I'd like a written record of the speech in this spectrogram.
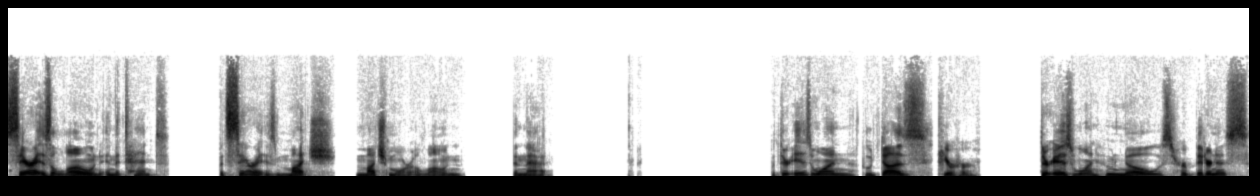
Sarah is alone in the tent, but Sarah is much, much more alone than that. But there is one who does hear her. There is one who knows her bitterness.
